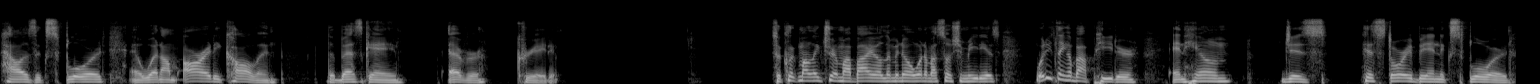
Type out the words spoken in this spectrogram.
how it's explored and what I'm already calling the best game ever created. So click my link tree in my bio. Let me know on one of my social medias. What do you think about Peter and him just his story being explored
